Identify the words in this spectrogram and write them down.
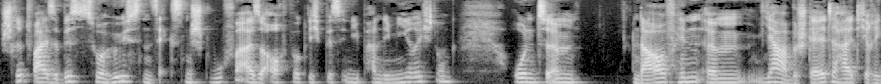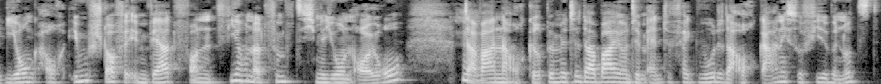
schrittweise bis zur höchsten sechsten Stufe, also auch wirklich bis in die Pandemie-Richtung. Und ähm, Daraufhin ähm, ja, bestellte halt die Regierung auch Impfstoffe im Wert von 450 Millionen Euro. Da hm. waren da auch Grippemittel dabei und im Endeffekt wurde da auch gar nicht so viel benutzt,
